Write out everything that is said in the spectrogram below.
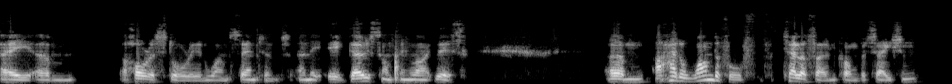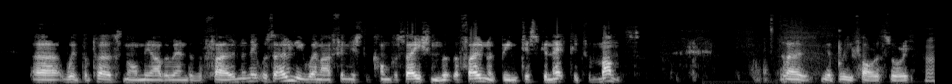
a, um, a horror story in one sentence, and it, it goes something like this. Um, I had a wonderful telephone conversation uh, with the person on the other end of the phone, and it was only when I finished the conversation that the phone had been disconnected for months. So, a brief horror story.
